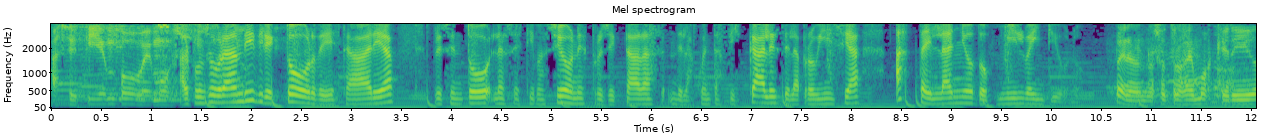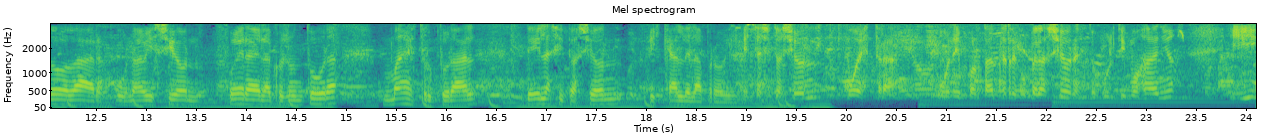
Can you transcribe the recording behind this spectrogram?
hace tiempo, vemos... Alfonso Grandi, director de esta área, presentó las estimaciones proyectadas de las cuentas fiscales de la provincia hasta el año 2021. Bueno, nosotros hemos querido dar una visión fuera de la coyuntura, más estructural, de la situación fiscal de la provincia. Esta situación una importante recuperación estos últimos años y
